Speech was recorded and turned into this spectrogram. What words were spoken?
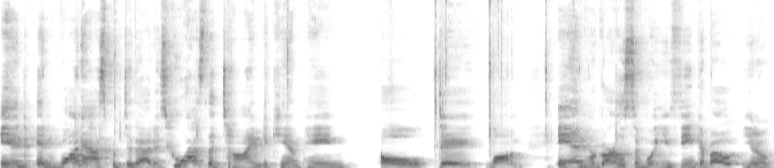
And, and one aspect of that is who has the time to campaign all day long. And regardless of what you think about, you know,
